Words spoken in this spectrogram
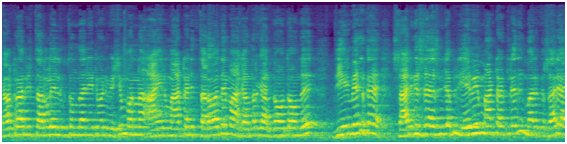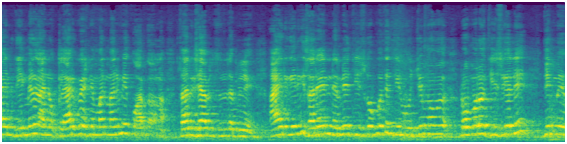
కలెక్టర్ ఆఫీస్ తరలి వెలుగుతుంది అనేటువంటి విషయం మొన్న ఆయన మాట్లాడిన తర్వాతే మాకు అందరికీ అర్థమవుతోంది. దీని మీద స్థానిక శాసనసభ్యులు ఏమీ మాట్లాడలేదు. మరొకసారి ఆయన దీని మీద ఆయన క్లారిఫికేషన్ ఇవ్వమని మనం మేము కోరుతా ఉన్నాం స్థానిక శాసనసభ్యుల్ని ఆయన దీనికి సరైన నిర్ణయం తీసుకోకపోతే దీని ఉద్యమం రూపంలో తీసుకెళ్ళి దీని మీద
